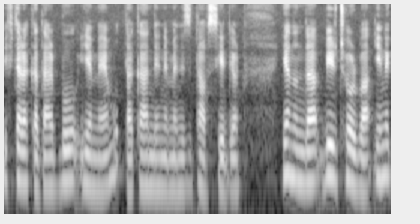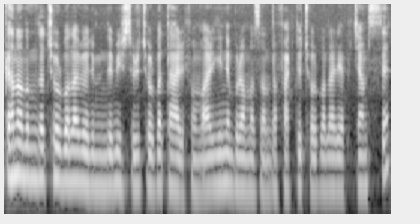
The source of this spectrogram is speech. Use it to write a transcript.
iftara kadar bu yemeğe mutlaka denemenizi tavsiye ediyorum. Yanında bir çorba. Yine kanalımda çorbalar bölümünde bir sürü çorba tarifim var. Yine bu Ramazan'da farklı çorbalar yapacağım size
